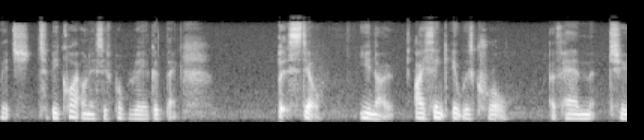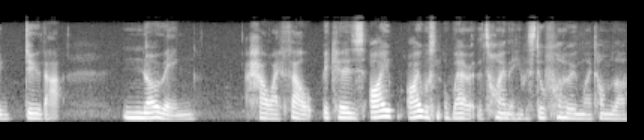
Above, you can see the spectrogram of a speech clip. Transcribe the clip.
which, to be quite honest, is probably a good thing. But still, you know, I think it was cruel of him to do that, knowing how I felt because I I wasn't aware at the time that he was still following my Tumblr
